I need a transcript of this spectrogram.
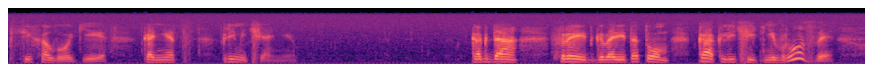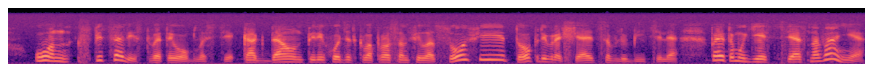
психологии. Конец примечания. Когда Фрейд говорит о том, как лечить неврозы, он специалист в этой области. Когда он переходит к вопросам философии, то превращается в любителя. Поэтому есть все основания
